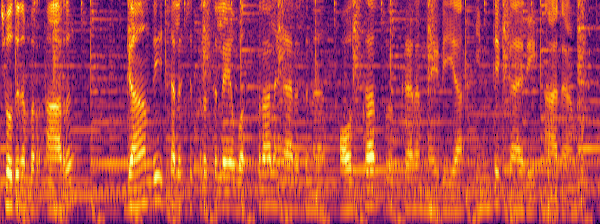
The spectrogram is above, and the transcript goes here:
ചോദ്യ നമ്പർ ആറ് ഗാന്ധി ചലച്ചിത്രത്തിലെ വസ്ത്രാലങ്കാരത്തിന് ഓസ്കാർ പുരസ്കാരം നേടിയ ഇന്ത്യക്കാരി ആരാണ്?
